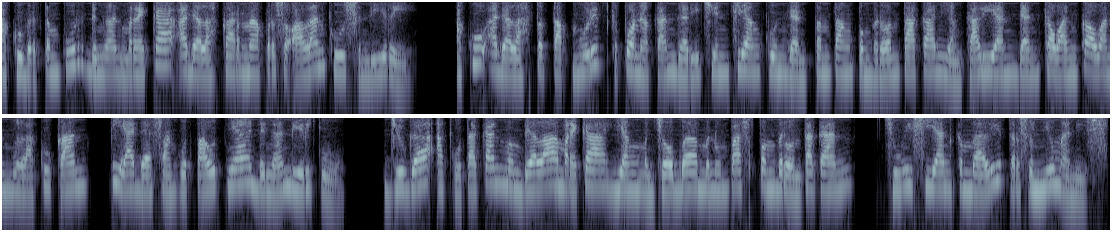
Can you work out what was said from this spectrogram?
Aku bertempur dengan mereka adalah karena persoalanku sendiri. Aku adalah tetap murid keponakan dari Chin Chiang Kun dan tentang pemberontakan yang kalian dan kawan-kawan melakukan, tiada sangkut pautnya dengan diriku. Juga aku takkan membela mereka yang mencoba menumpas pemberontakan, Cui Sian kembali tersenyum manis.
